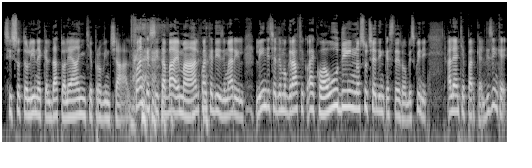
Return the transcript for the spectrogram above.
si sottolinea che il dato alle anche provinciali. Quando si tabae male, quando dici magari l'indice demografico, ecco, ecco, a Udin non succede in queste robe. Quindi, alle anche perché dicono che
